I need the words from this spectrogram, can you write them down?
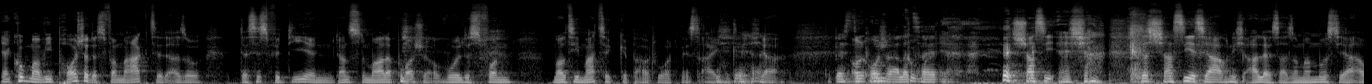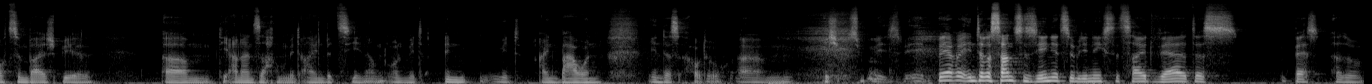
ja, guck mal, wie Porsche das vermarktet. Also, das ist für die ein ganz normaler Porsche, obwohl das von Multimatic gebaut worden ist, eigentlich, ja. ja. Der beste und, Porsche und, aller Zeiten. Das Chassis, das Chassis ist ja auch nicht alles. Also, man muss ja auch zum Beispiel ähm, die anderen Sachen mit einbeziehen und, und mit, in, mit einbauen in das Auto. Ähm, ich, es wäre interessant zu sehen jetzt über die nächste Zeit, wer das best, also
